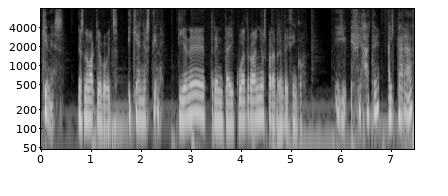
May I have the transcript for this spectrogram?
¿quién es? Es Novak Djokovic. ¿Y qué años tiene? Tiene 34 años para 35. Y fíjate, Alcaraz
